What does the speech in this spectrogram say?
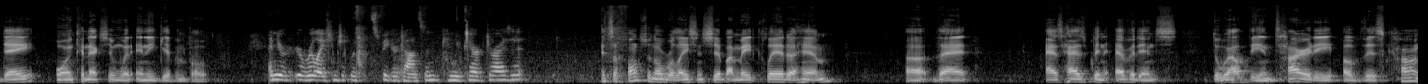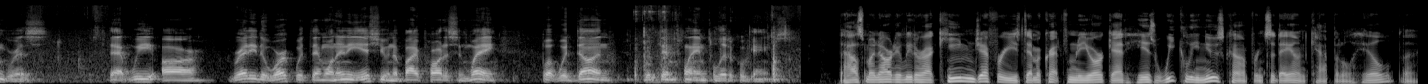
day or in connection with any given vote. And your, your relationship with Speaker Johnson, can you characterize it? It's a functional relationship. I made clear to him uh, that, as has been evidenced throughout the entirety of this Congress, that we are ready to work with them on any issue in a bipartisan way, but we're done with them playing political games. The House Minority Leader Hakeem Jeffries, Democrat from New York, at his weekly news conference today on Capitol Hill. The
